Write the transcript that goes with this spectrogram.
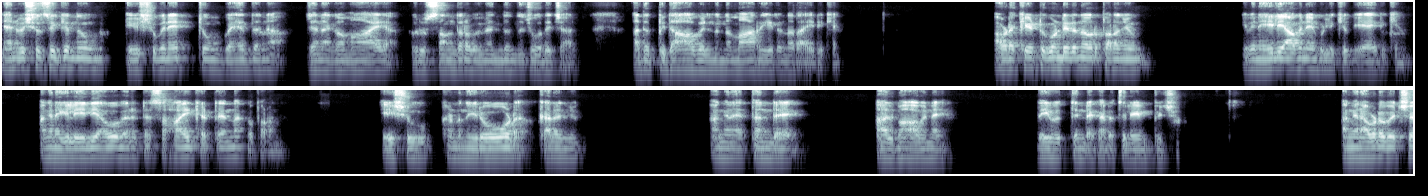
ഞാൻ വിശ്വസിക്കുന്നു യേശുവിന് ഏറ്റവും വേദന ജനകമായ ഒരു സന്ദർഭം എന്തെന്ന് ചോദിച്ചാൽ അത് പിതാവിൽ നിന്ന് മാറിയിരുന്നതായിരിക്കാം. അവിടെ കേട്ടുകൊണ്ടിരുന്നവർ പറഞ്ഞു ഇവൻ ഏലിയാവിനെ വിളിക്കുകയായിരിക്കും. അങ്ങനെയെങ്കിൽ ഏലിയാവ് വരട്ടെ സഹായിക്കട്ടെ എന്നൊക്കെ പറഞ്ഞു. യേശു കണ്ണുനീരോട് കരഞ്ഞു. അങ്ങനെ തന്റെ ആത്മാവിനെ ദൈവത്തിന്റെ കരത്തിൽ ഏൽപ്പിച്ചു. അങ്ങനെ അവിടെ വെച്ച്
